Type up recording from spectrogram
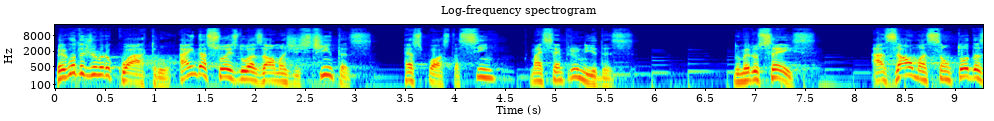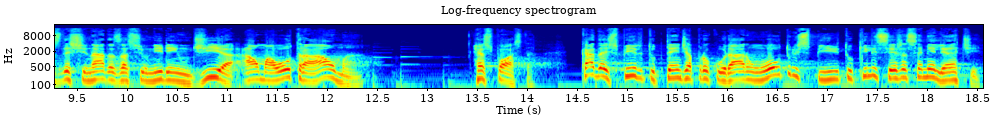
Pergunta de número 4. Ainda sois duas almas distintas? Resposta: sim, mas sempre unidas. Número 6. As almas são todas destinadas a se unirem um dia a uma outra alma? Resposta: Cada espírito tende a procurar um outro espírito que lhe seja semelhante.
